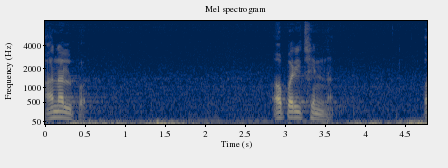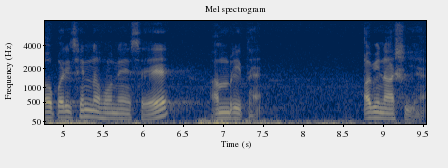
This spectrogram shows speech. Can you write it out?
अनल्प अपरिछिन्न अपरिछिन्न होने से अमृत है, अविनाशी है।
